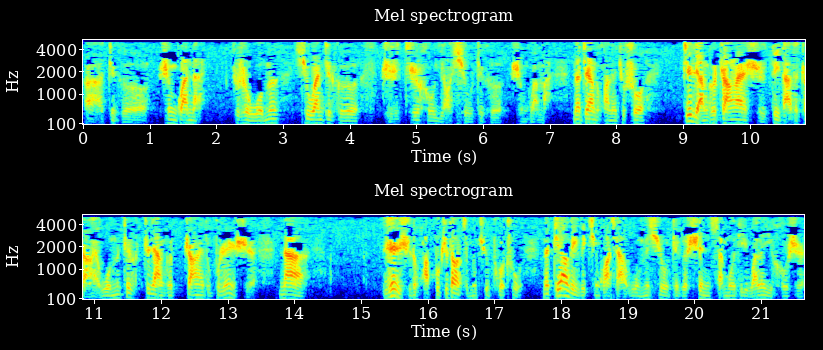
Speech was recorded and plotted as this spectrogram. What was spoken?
啊这个升官呢？就是我们修完这个。之之后要修这个升官嘛？那这样的话呢，就说这两个障碍是最大的障碍。我们这这两个障碍都不认识，那认识的话，不知道怎么去破除。那这样的一个情况下，我们修这个肾三摩地完了以后是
